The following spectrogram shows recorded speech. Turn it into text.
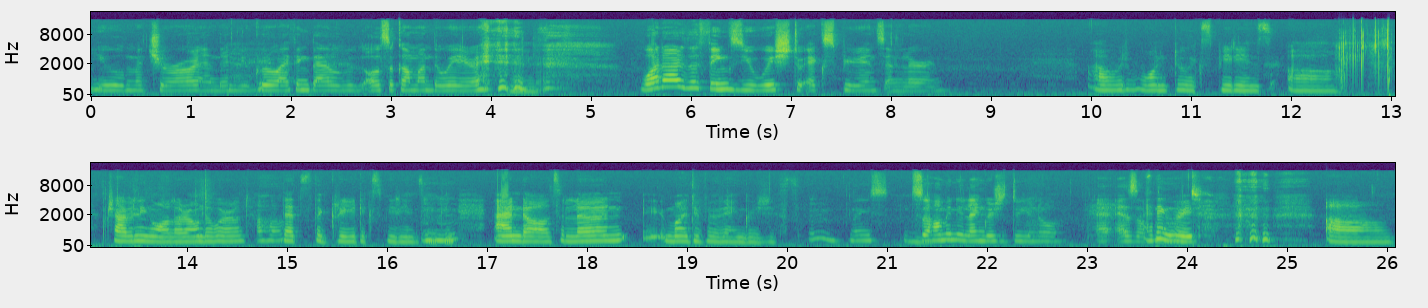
you mature and then you grow, I think that will also come on the way, right? yes. what are the things you wish to experience and learn? I would want to experience uh, traveling all around the world. Uh-huh. That's the great experience, I Mhm. think. And also learn uh, multiple languages. Mm, nice. So, how many languages do you know a- as of I think, moment? wait, um,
